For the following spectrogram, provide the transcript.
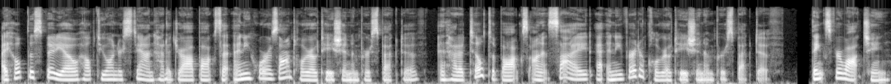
I hope this video helped you understand how to draw a box at any horizontal rotation in perspective and how to tilt a box on its side at any vertical rotation in perspective. Thanks for watching.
